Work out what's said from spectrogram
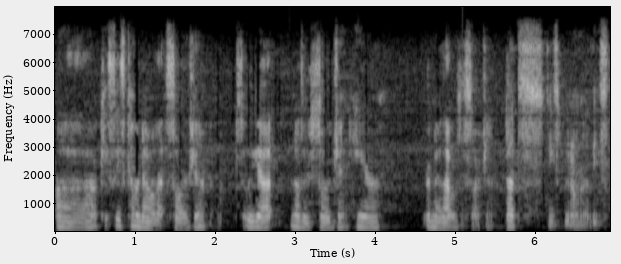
Uh, okay, so he's coming down with that sergeant. So we got another sergeant here. Or no, that was a sergeant. That's, these, we don't know these.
